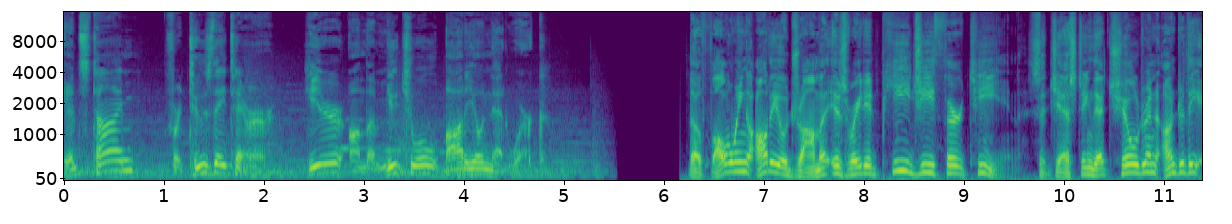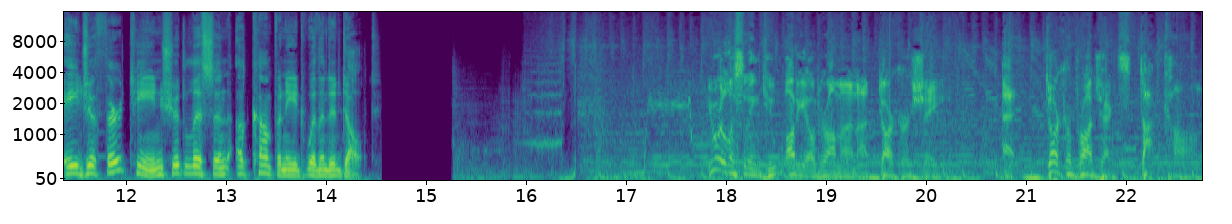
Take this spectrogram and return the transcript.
It's time for Tuesday Terror here on the Mutual Audio Network. The following audio drama is rated PG 13, suggesting that children under the age of 13 should listen accompanied with an adult. You are listening to audio drama in a darker shade at darkerprojects.com.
